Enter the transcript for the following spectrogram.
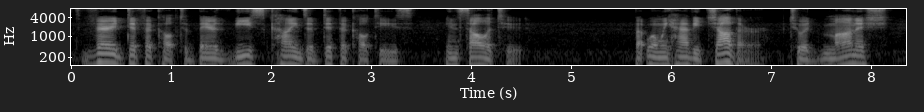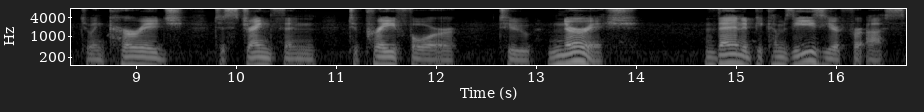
It's very difficult to bear these kinds of difficulties in solitude. But when we have each other to admonish, to encourage, to strengthen, to pray for, to nourish, then it becomes easier for us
